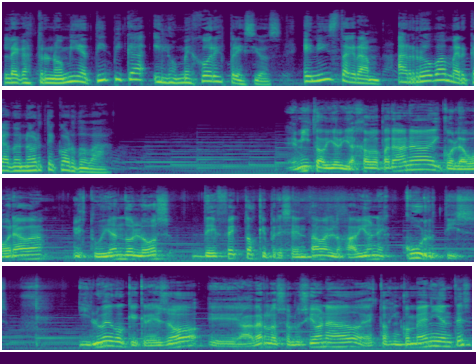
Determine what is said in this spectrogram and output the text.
la gastronomía típica y los mejores precios. En Instagram, arroba Mercado Norte Córdoba. Emito había viajado a Paraná y colaboraba estudiando los defectos que presentaban los aviones Curtis. Y luego que creyó eh, haberlo solucionado estos inconvenientes,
